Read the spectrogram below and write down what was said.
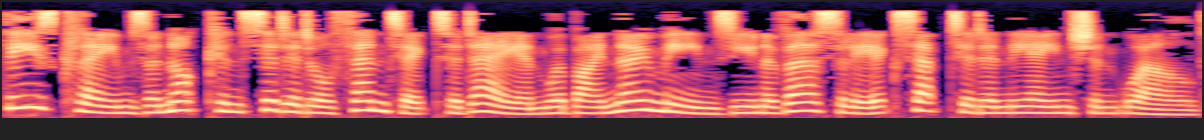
These claims are not considered authentic today and were by no means universally accepted in the ancient world.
